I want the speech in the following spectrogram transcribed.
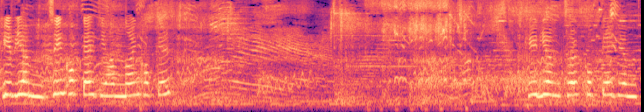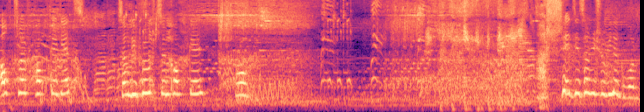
Okay, wir haben zehn Kopfgeld, die haben neun Kopfgeld. Okay, die haben 12 Kopfgeld, die haben auch 12 Kopfgeld jetzt. Jetzt haben die 15 Kopfgeld. Oh. Ah, shit, jetzt haben die schon wieder gewonnen.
